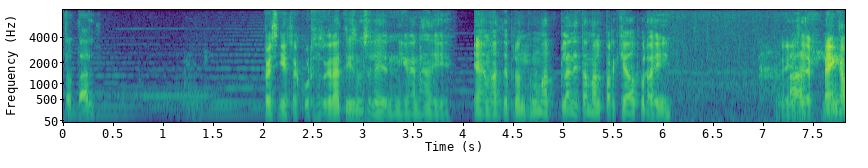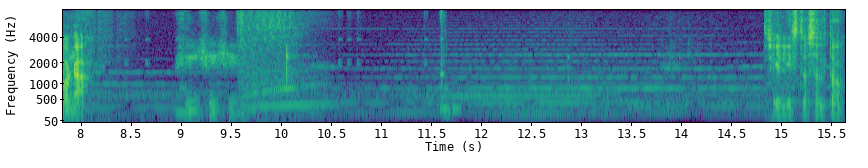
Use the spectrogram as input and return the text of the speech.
Total. Pues sí, recursos gratis no se le niega a nadie. Y además de pronto un mal- planeta mal parqueado por ahí. Y Ah, dice, sí. venga para acá. Sí, sí, sí. Sí, listo, saltó.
